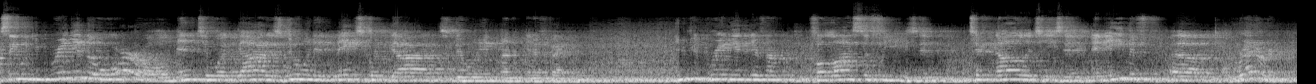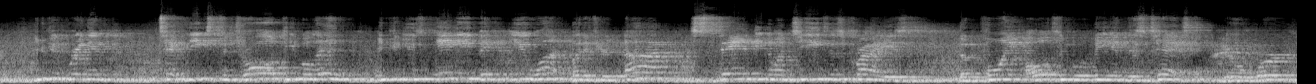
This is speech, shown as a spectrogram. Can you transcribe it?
See, when you bring in the world into what God is doing, it makes what God is doing ineffective. Bring in different philosophies and technologies and, and even uh, rhetoric. You can bring in techniques to draw people in. You can use anything you want, but if you're not standing on Jesus Christ, the point ultimately will be in this text your work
